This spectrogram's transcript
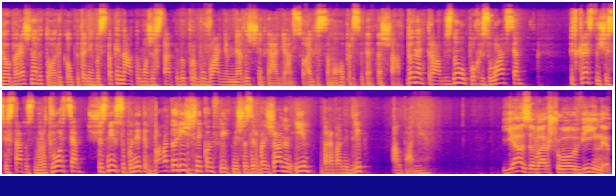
необережна риторика у питаннях безпеки НАТО може стати випробуванням не лише для альянсу, а для самого президента США. Дональд Трамп знову похизувався підкреслюючи свій статус миротворця, що зміг зупинити багаторічний конфлікт між Азербайджаном і барабанний дріб Албанією. Я завершував війни.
